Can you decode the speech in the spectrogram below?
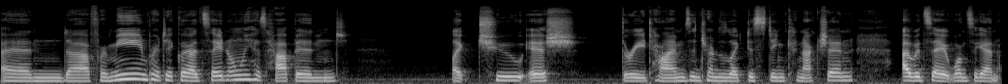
And uh, for me in particular i'd say it only has happened like two-ish three times in terms of like distinct connection I would say once again,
